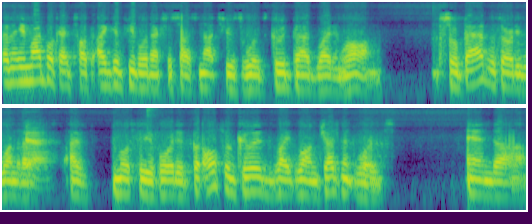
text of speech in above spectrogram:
I mean, in my book, I talk. I give people an exercise not to use the words good, bad, right, and wrong. So bad was already one that yeah. I've, I've, mostly avoided, but also good, right, wrong judgment words. And uh,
